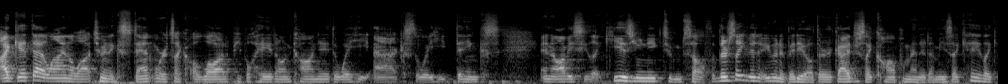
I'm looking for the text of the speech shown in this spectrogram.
I get that line a lot to an extent where it's like a lot of people hate on Kanye the way he acts, the way he thinks, and obviously like he is unique to himself. There's like even a video out there. The guy just like complimented him. He's like, "Hey, like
